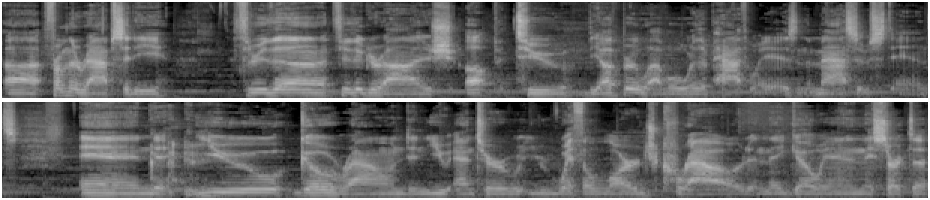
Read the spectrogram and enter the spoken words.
uh, from the Rhapsody through the through the garage up to the upper level where the pathway is and the massive stands. And you go around and you enter with a large crowd, and they go in and they start to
